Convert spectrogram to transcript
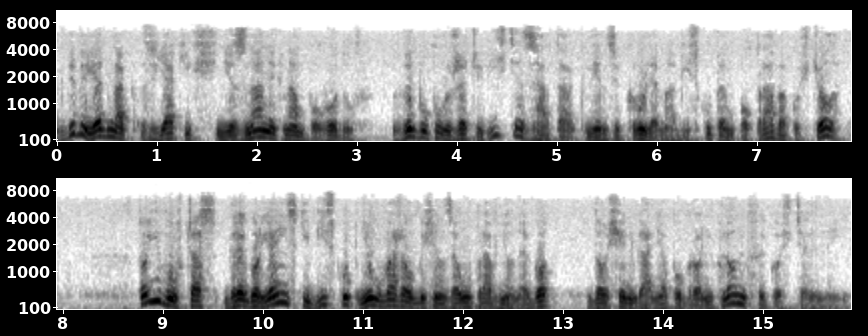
Gdyby jednak z jakichś nieznanych nam powodów wybuchł rzeczywiście zatarg między królem a biskupem o prawa kościoła, to i wówczas gregoriański biskup nie uważałby się za uprawnionego do sięgania po broń klątwy kościelnej.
